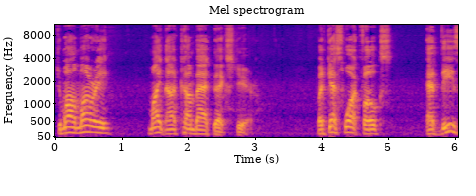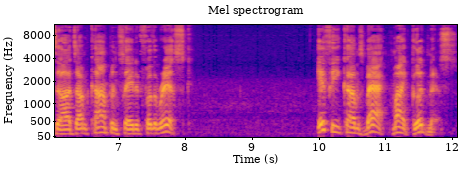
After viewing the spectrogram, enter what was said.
Jamal Murray might not come back next year. But guess what, folks? at these odds, I'm compensated for the risk. If he comes back, my goodness,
